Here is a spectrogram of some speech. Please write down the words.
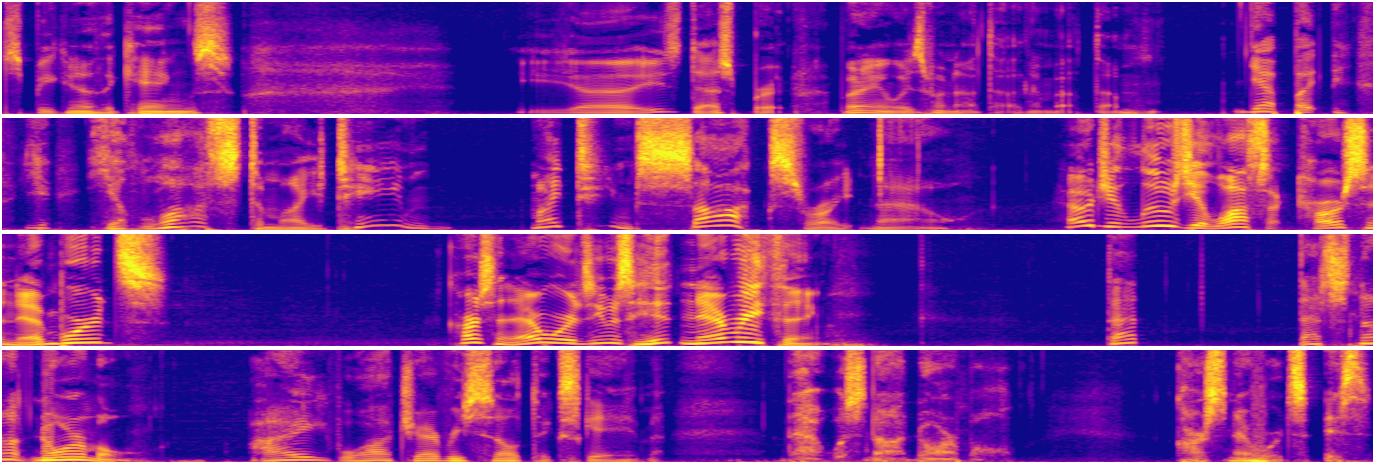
Speaking of the Kings. Yeah, he's desperate. But anyways, we're not talking about them. Yeah, but you, you lost to my team. My team sucks right now. How'd you lose? You lost to Carson Edwards? Carson Edwards, he was hitting everything. That that's not normal. I watch every Celtics game. That was not normal. Carson Edwards is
